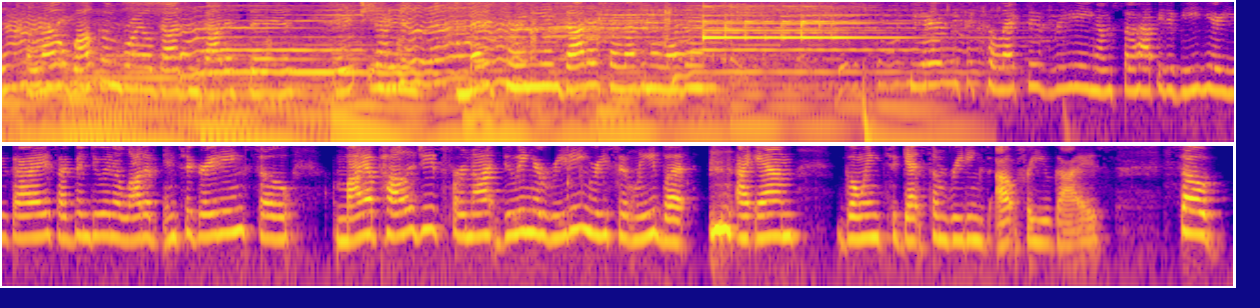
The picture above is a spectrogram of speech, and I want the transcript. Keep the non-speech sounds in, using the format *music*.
Hello, welcome, royal gods and goddesses. It is Mediterranean Goddess 1111 here with the collective reading. I'm so happy to be here, you guys. I've been doing a lot of integrating, so my apologies for not doing a reading recently, but *clears throat* I am going to get some readings out for you guys. So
